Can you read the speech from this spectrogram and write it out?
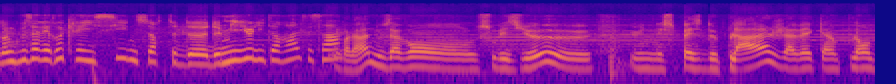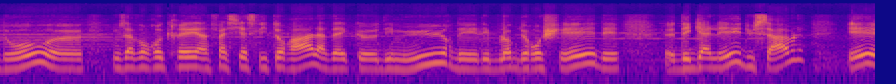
Donc vous avez recréé ici une sorte de, milieu littoral, c'est ça? Voilà, nous avons sous les yeux euh, une espèce de plage avec un plan d'eau. Euh, nous avons recréé un faciès littoral avec euh, des murs, des, blocs de rochers, des, des galets, du sable. Et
